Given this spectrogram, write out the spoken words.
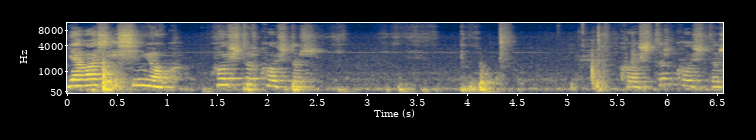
yavaş işim yok. Koştur koştur. Koştur koştur.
